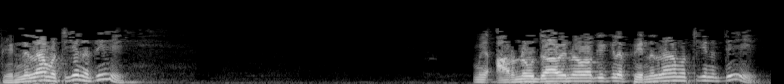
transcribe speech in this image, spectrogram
පෙන්නලාම තියෙන දේ මේ අරුණ උදා වෙනවා වගේ කියලා පෙන්නලාම තියෙන දේ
